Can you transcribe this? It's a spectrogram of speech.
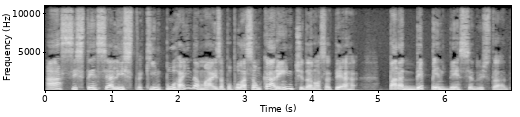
assistencialista que empurra ainda mais a população carente da nossa terra para a dependência do Estado.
